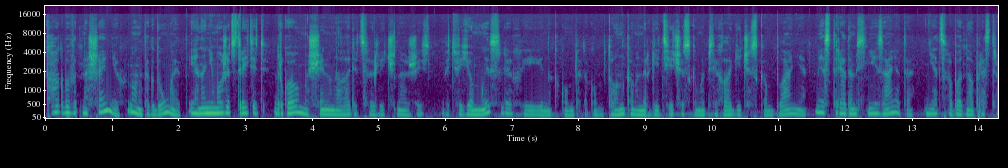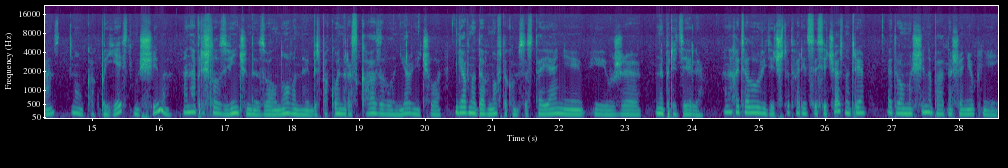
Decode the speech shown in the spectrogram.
как бы в отношениях, ну, она так думает, и она не может встретить другого мужчину, наладить свою личную жизнь. Ведь в ее мыслях и на каком-то таком тонком энергетическом и психологическом плане место рядом с ней занято, нет свободного пространства. Ну, как бы есть мужчина. Она пришла взвинченная, взволнованная, беспокойно рассказывала, нервничала, явно давно в таком состоянии и уже на пределе. Она хотела увидеть, что творится сейчас внутри этого мужчины по отношению к ней.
